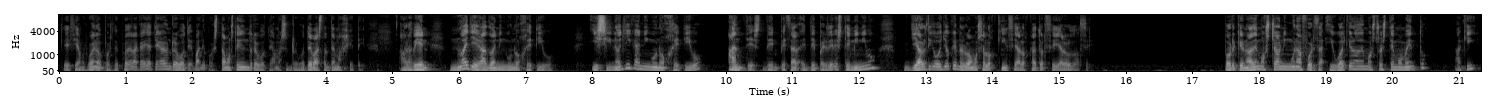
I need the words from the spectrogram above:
que decíamos, bueno, pues después de la caída te un rebote. Vale, pues estamos teniendo un rebote, además un rebote bastante majete. Ahora bien, no ha llegado a ningún objetivo. Y si no llega a ningún objetivo, antes de empezar, de perder este mínimo, ya os digo yo que nos vamos a los 15, a los 14 y a los 12. Porque no ha demostrado ninguna fuerza. Igual que no demostró este momento, aquí,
